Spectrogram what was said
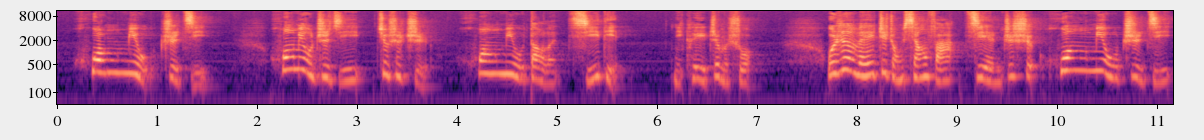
“荒谬至极”。荒谬至极就是指荒谬到了极点。你可以这么说：“我认为这种想法简直是荒谬至极。”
